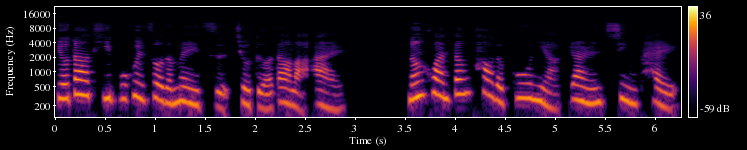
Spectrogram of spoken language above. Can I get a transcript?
有道题不会做的妹子就得到了爱，能换灯泡的姑娘让人敬佩。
